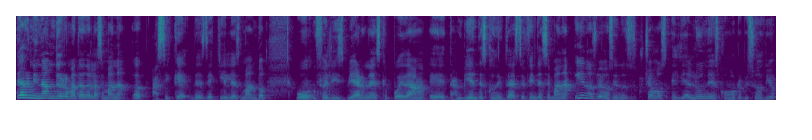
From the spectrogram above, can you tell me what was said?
terminando y rematando la semana. Uh, así que desde aquí les mando un feliz viernes, que puedan eh, también desconectar este fin de semana y nos vemos y nos escuchamos el día lunes con otro episodio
